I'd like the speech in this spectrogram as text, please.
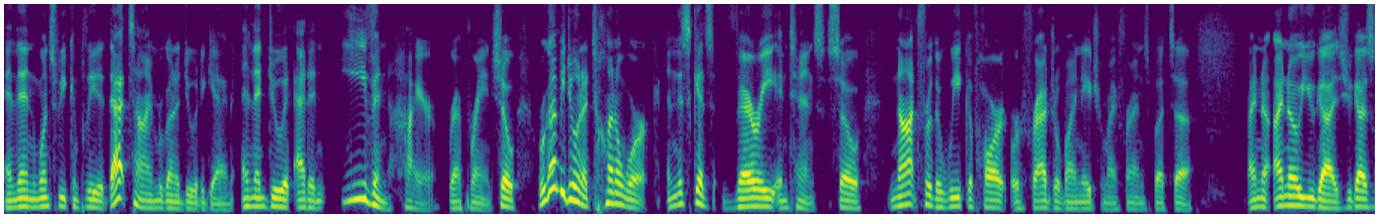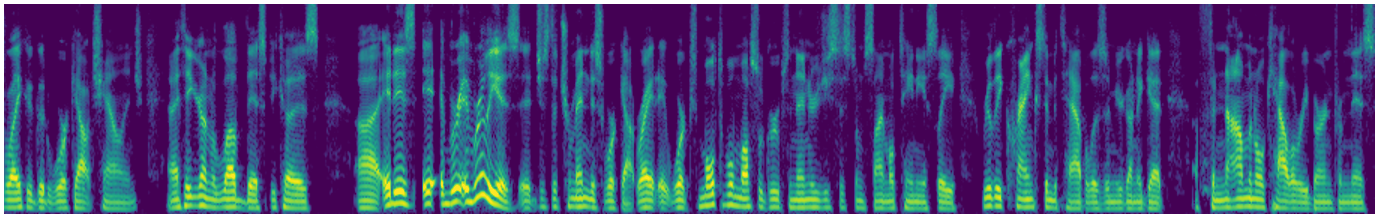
And then once we complete it that time, we're going to do it again and then do it at an even higher rep range. So we're going to be doing a ton of work and this gets very intense. So not for the weak of heart or fragile by nature, my friends, but uh, I know I know you guys. You guys like a good workout challenge, and I think you're going to love this because uh, it is it, it really is it just a tremendous workout, right? It works multiple muscle groups and energy systems simultaneously. Really cranks the metabolism. You're going to get a phenomenal calorie burn from this.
